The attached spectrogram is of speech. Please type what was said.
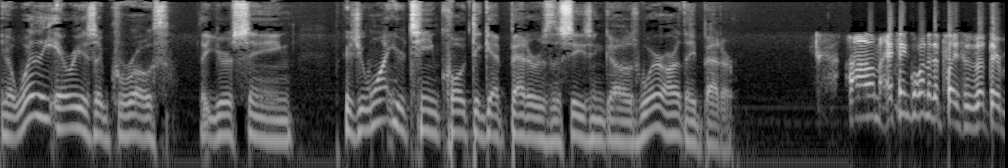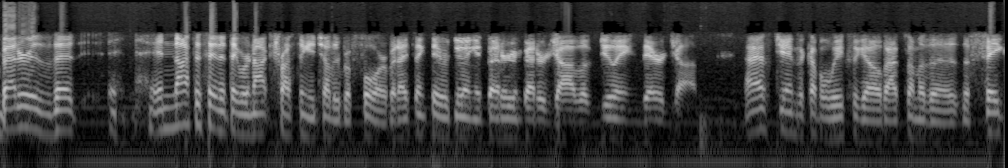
you know, what are the areas of growth that you're seeing? Because you want your team, quote, to get better as the season goes. Where are they better? Um, I think one of the places that they're better is that, and not to say that they were not trusting each other before, but I think they were doing a better and better job of doing their job. I asked James a couple of weeks ago about some of the the fake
